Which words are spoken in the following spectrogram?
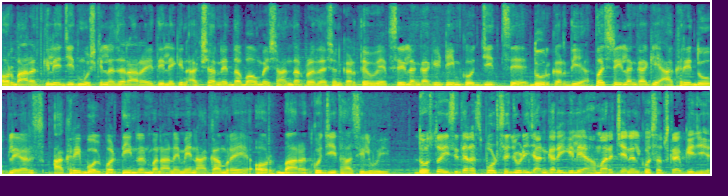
और भारत के लिए जीत मुश्किल नज़र आ रही थी, लेकिन अक्षर ने दबाव में शानदार प्रदर्शन करते हुए श्रीलंका की टीम को जीत से दूर कर दिया। पर श्रीलंका के आखिरी दो प्लेयर्स आखिरी बॉल पर तीन रन बनाने में नाकाम रहे और भारत को जीत हासिल हुई। दोस्तों इसी तरह स्पोर्ट्स से जुड़ी जानकारी के लिए हमारे चैनल को सब्सक्राइब कीजिए।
